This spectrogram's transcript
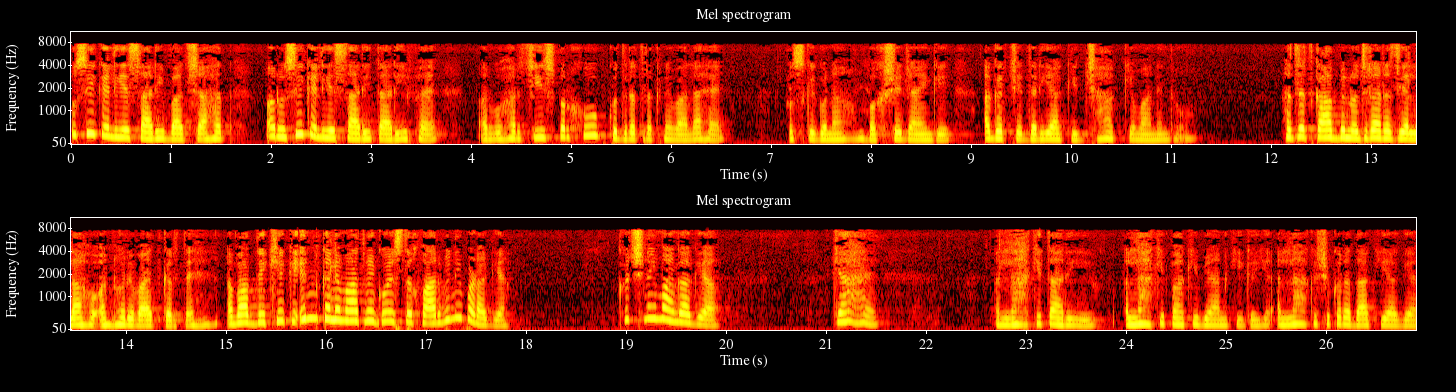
اسی کے لیے ساری بادشاہت اور اسی کے لیے ساری تعریف ہے، اور وہ ہر چیز پر خوب قدرت رکھنے والا ہے۔ اس کے گناہ بخشے جائیں گے، اگرچہ دریا کی جھاگ کے مانند ہو حضرت کاب بن اجرا رضی اللہ عنہ روایت کرتے ہیں۔ اب آپ دیکھیے کہ ان کلمات میں کوئی استغفار بھی نہیں پڑا گیا۔ کچھ نہیں مانگا گیا۔ کیا ہے؟ اللہ کی تعریف، اللہ کی پاکی بیان کی گئی ہے۔ اللہ کا شکر ادا کیا گیا۔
